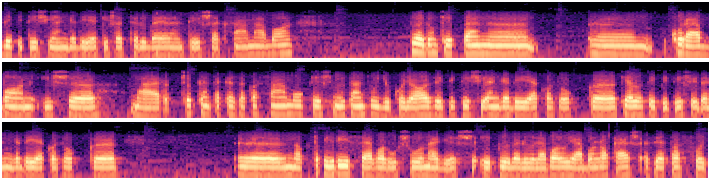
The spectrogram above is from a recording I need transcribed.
építési engedélyek és egyszerű bejelentések számában. Tulajdonképpen korábban is már csökkentek ezek a számok, és miután tudjuk, hogy az építési engedélyek azok, kiadott építési engedélyek azok nak csak egy része valósul meg, és épül belőle valójában lakás, ezért az, hogy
